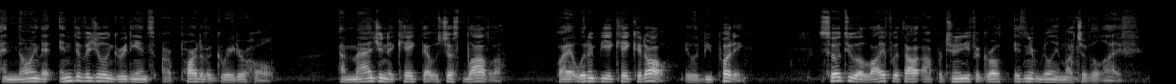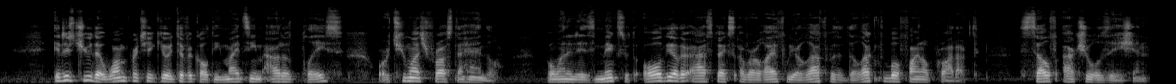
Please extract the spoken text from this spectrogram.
and knowing that individual ingredients are part of a greater whole. Imagine a cake that was just lava. Why, it wouldn't be a cake at all, it would be pudding. So, too, a life without opportunity for growth isn't really much of a life. It is true that one particular difficulty might seem out of place or too much for us to handle, but when it is mixed with all the other aspects of our life, we are left with a delectable final product self actualization.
